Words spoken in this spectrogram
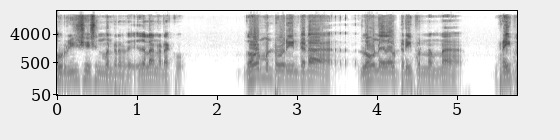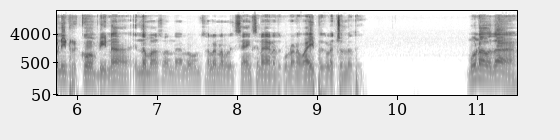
ஒரு ரிஜிஸ்ட்ரேஷன் பண்ணுறது இதெல்லாம் நடக்கும். கவர்மெண்ட் ஓரியன்டாக லோன் ஏதாவது ட்ரை பண்ணோம்னா ட்ரை பண்ணிகிட்ருக்கோம் இருக்கோம் அப்படின்னா இந்த மாதம் அந்த லோன்ஸ் எல்லாம் நம்மளுக்கு சேங்ஷன் ஆகிறதுக்கு உண்டான வாய்ப்புகளை சொல்லுது. மூணாவதாக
